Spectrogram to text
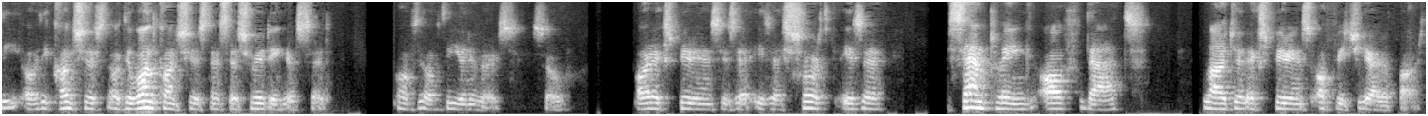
the of the conscious of the one consciousness as Schrödinger said of the, of the universe. So our experience is a is a short is a sampling of that larger experience of which we are a part.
